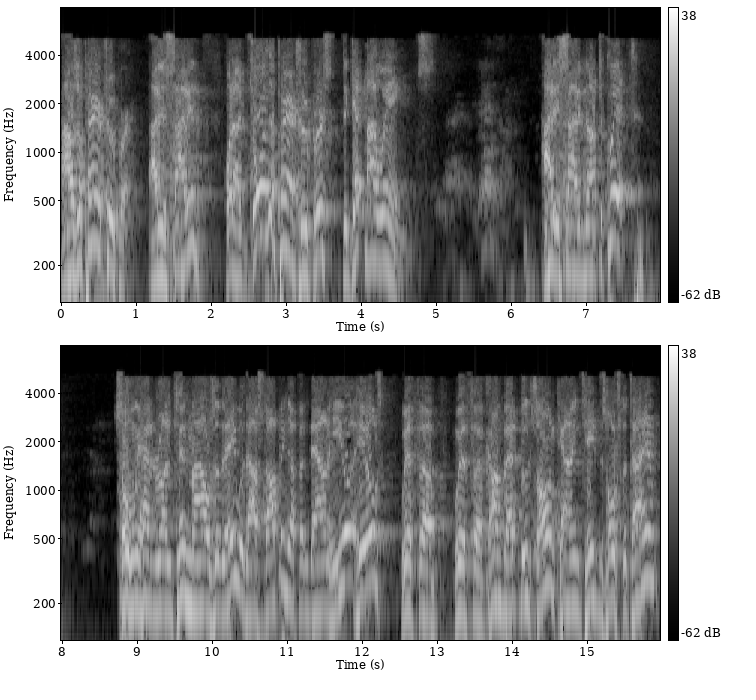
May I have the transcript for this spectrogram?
I was a paratrooper. I decided when I joined the paratroopers to get my wings. I decided not to quit. So we had to run 10 miles a day without stopping up and down hill, hills with, uh, with uh, combat boots on, counting cadence most of the time.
